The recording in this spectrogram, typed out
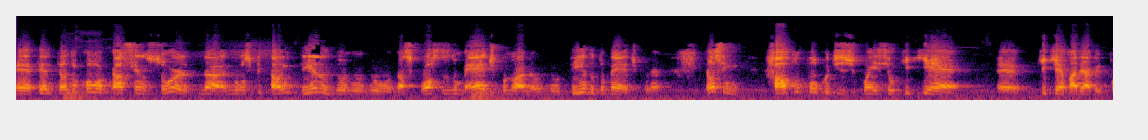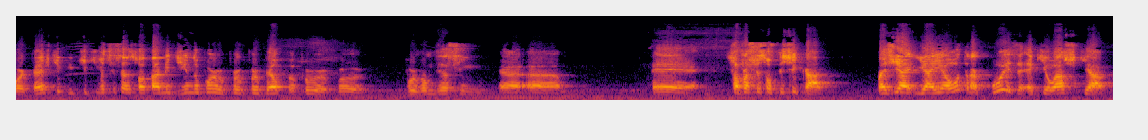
é, tentando colocar sensor na, no hospital inteiro, no, no, nas costas do médico, no, no, dedo do médico, né? Então, assim, falta um pouco disso, de conhecer o que, que é, é o que, que é variável importante, o que, que, que você só está medindo por, por, por, por, por, vamos dizer assim, é, só para ser sofisticado. Mas e, a, e, aí a outra coisa é que eu acho que a,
